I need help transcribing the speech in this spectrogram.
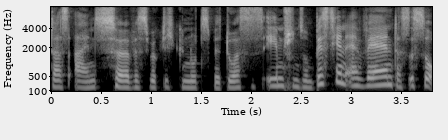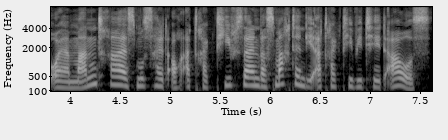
dass ein Service wirklich genutzt wird. Du hast es eben schon so ein bisschen erwähnt, das ist so euer Mantra, es muss halt auch attraktiv sein. Was macht denn die Attraktivität aus?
